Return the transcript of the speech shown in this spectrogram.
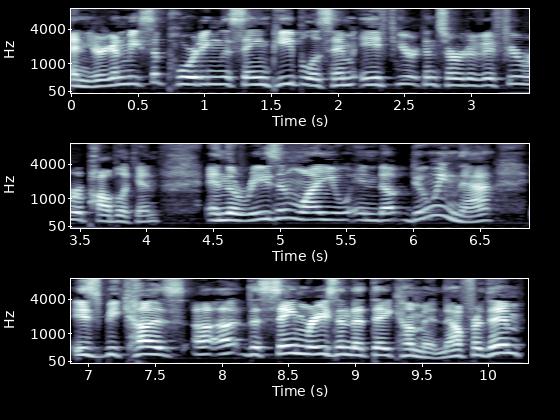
and you're going to be supporting the same people as him if you're conservative, if you're Republican. And the reason why you end up doing that is because uh, uh, the same reason that they come in. Now, for them,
